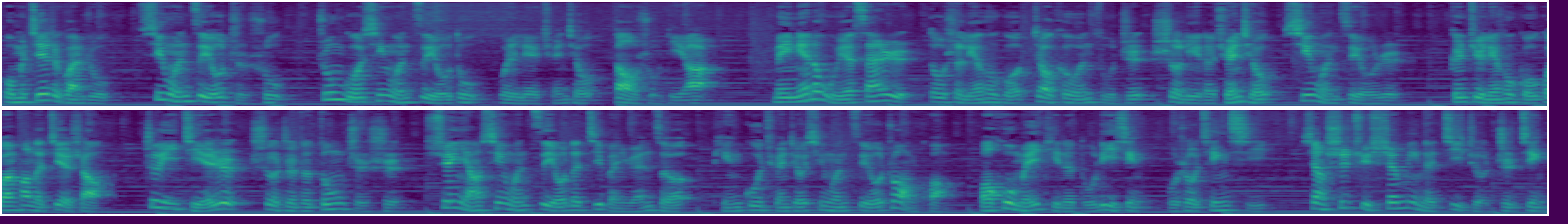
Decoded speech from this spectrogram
我们接着关注新闻自由指数，中国新闻自由度位列全球倒数第二。每年的五月三日都是联合国教科文组织设立的全球新闻自由日。根据联合国官方的介绍。这一节日设置的宗旨是宣扬新闻自由的基本原则，评估全球新闻自由状况，保护媒体的独立性不受侵袭，向失去生命的记者致敬。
